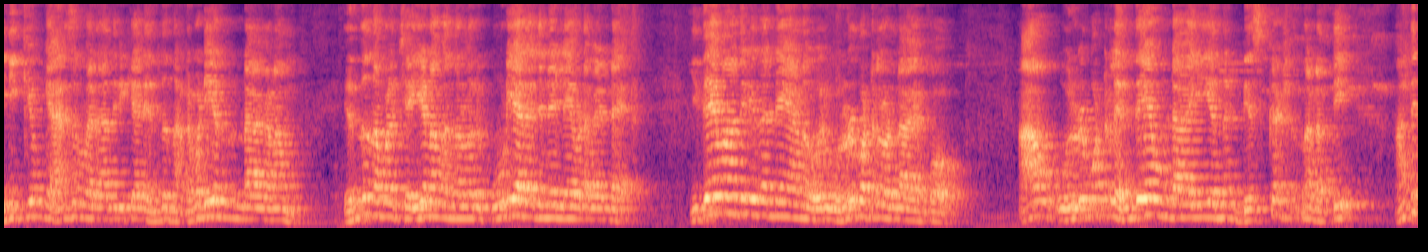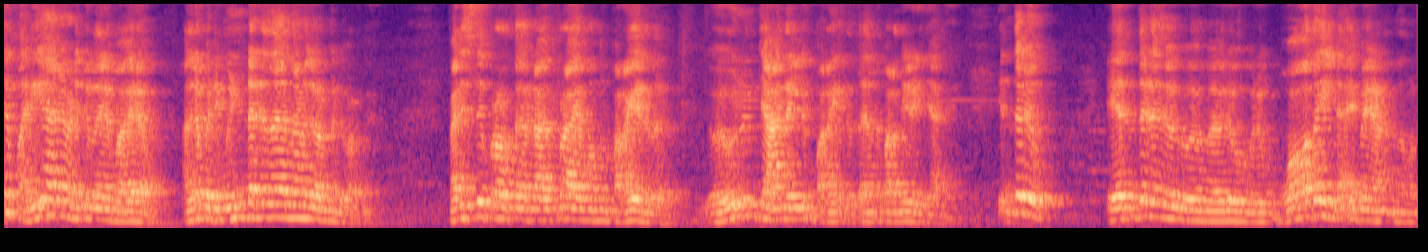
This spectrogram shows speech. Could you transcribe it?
എനിക്കും ക്യാൻസർ വരാതിരിക്കാൻ എന്ത് നടപടി ഉണ്ടാകണം എന്ത് നമ്മൾ ചെയ്യണം എന്നുള്ളൊരു കൂടിയാലോചനയല്ലേ അവിടെ വേണ്ടേ? ഇതേമാതിരി തന്നെയാണ് ഒരു ഉരുൾപൊട്ടൽ ഉണ്ടായപ്പോൾ ആ ഉരുൾപൊട്ടൽ എന്തേ ഉണ്ടായി എന്ന് ഡിസ്കഷൻ നടത്തി അതിന് പരിഹാരം എടുക്കുന്നതിന് പകരം അതിനെപ്പറ്റി മിണ്ടരുത് എന്നാണ് ഗവൺമെന്റ് പറഞ്ഞത്. പരിസ്ഥിതി പ്രവർത്തകരുടെ അഭിപ്രായം ഒന്നും പറയരുത്. ഒരു ചാനലിലും പറയരുത് എന്ന് പറഞ്ഞു കഴിഞ്ഞാൽ എന്തൊരു എന്തൊരു ഒരു ഒരു ബോധമില്ലായ്മയാണെന്ന് നമ്മൾ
